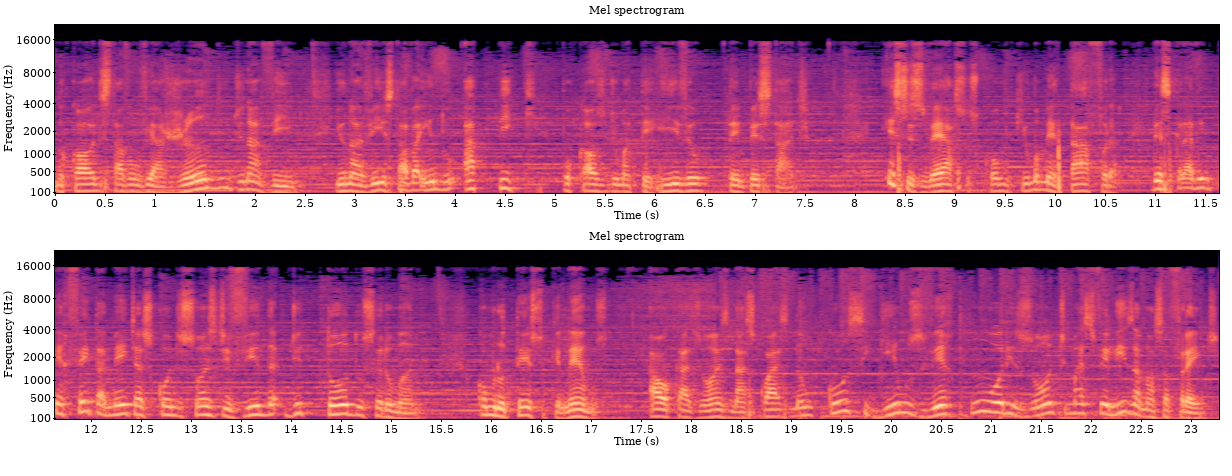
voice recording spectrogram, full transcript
no qual eles estavam viajando de navio e o navio estava indo a pique por causa de uma terrível tempestade. Esses versos, como que uma metáfora, descrevem perfeitamente as condições de vida de todo ser humano. Como no texto que lemos, há ocasiões nas quais não conseguimos ver um horizonte mais feliz à nossa frente.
